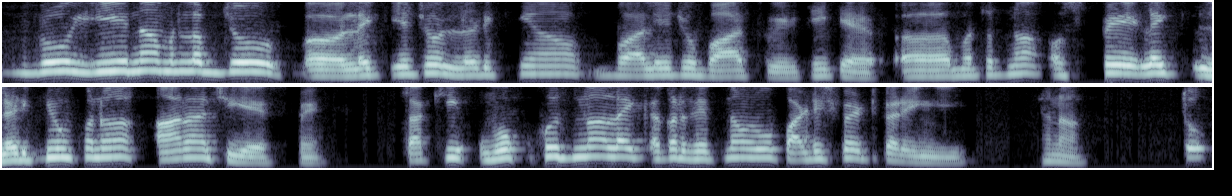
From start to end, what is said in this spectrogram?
ब्रो ये ना मतलब जो लाइक ये जो लड़कियाँ वाली जो बात हुई ठीक है आ, मतलब ना उस पे लाइक लड़कियों को ना आना चाहिए इसमें। ताकि वो खुद ना लाइक अगर जितना वो पार्टिसिपेट करेंगी, है ना तो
